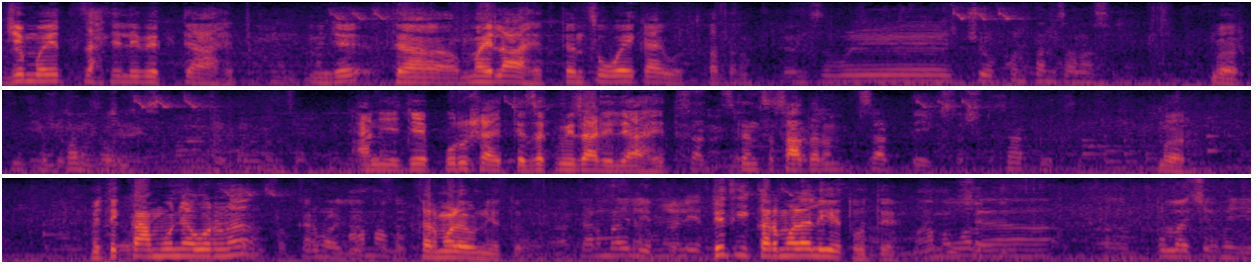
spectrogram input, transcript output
जे मयत झालेले व्यक्ती आहेत म्हणजे त्या महिला आहेत त्यांचं वय काय होतं साधारण? त्यांचं वय चोपन्न पंचावन्न असेल. बरं. चोपन्न पंचावन्न. आणि जे पुरुष आहेत ते जखमी झालेले आहेत सात. त्यांचं साधारण? साठ ते एकसष्ट. बरं. म्हणजे ते कामोण्यावरनं करमाळ्याला करमाळ्यावरून येतो. करमाळ्याला येतो. तेच की करमाळ्याला येत होते. मामाच्या अं, पुलाच्या म्हणजे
